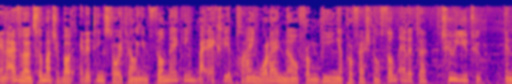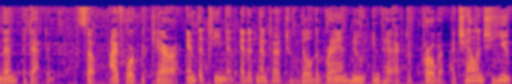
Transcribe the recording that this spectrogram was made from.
And I've learned so much about editing, storytelling, and filmmaking by actually applying what I know from being a professional film editor to YouTube and then adapting. So, I've worked with Kara and the team at Edit Mentor to build a brand new interactive program. I challenge you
